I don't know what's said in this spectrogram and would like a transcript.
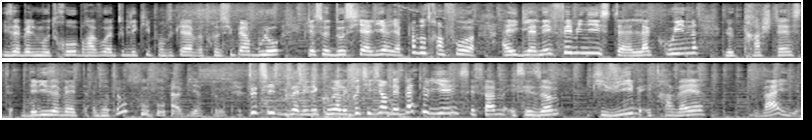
Isabelle Motro, bravo à toute l'équipe, en tout cas à votre super boulot. Puis il y a ce dossier à lire, il y a plein d'autres infos à églaner. Féministe, la Queen, le crash test d'Elisabeth. À bientôt. À bientôt. Tout de suite, vous allez découvrir le quotidien des bateliers, ces femmes et ces hommes qui vivent et travaillent vaillent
